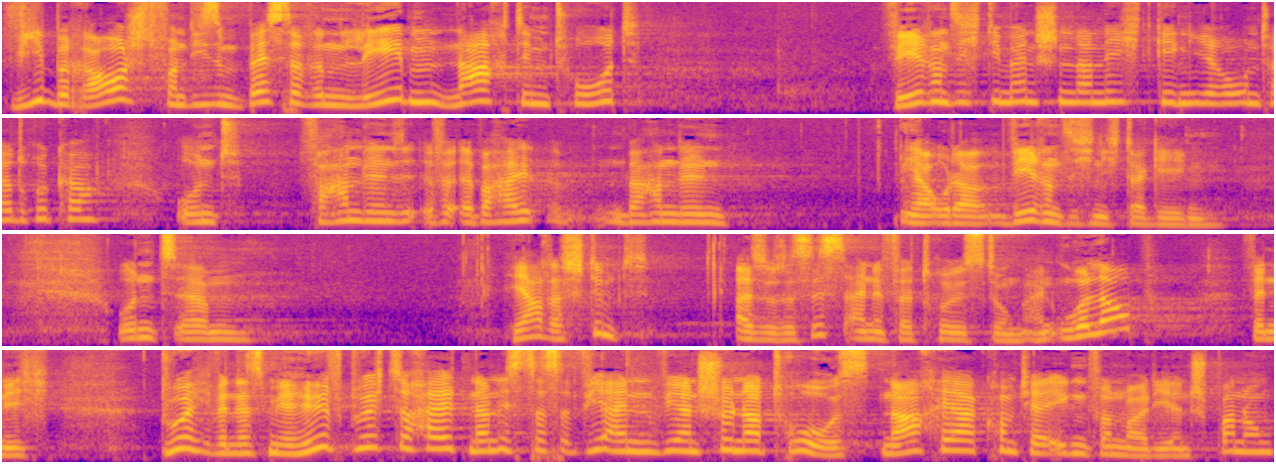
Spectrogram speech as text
Wie berauscht von diesem besseren Leben nach dem Tod wehren sich die Menschen dann nicht gegen ihre Unterdrücker und äh, behandeln ja, oder wehren sich nicht dagegen. Und ähm, ja, das stimmt. Also das ist eine Vertröstung. Ein Urlaub, wenn ich durch, wenn es mir hilft, durchzuhalten, dann ist das wie ein, wie ein schöner Trost. Nachher kommt ja irgendwann mal die Entspannung.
